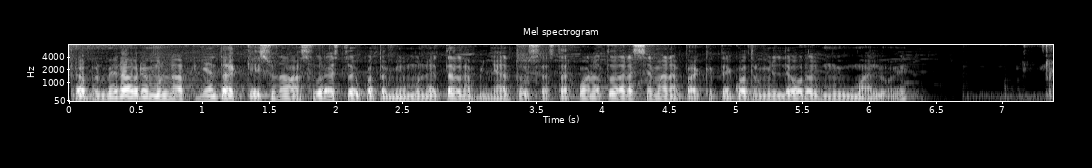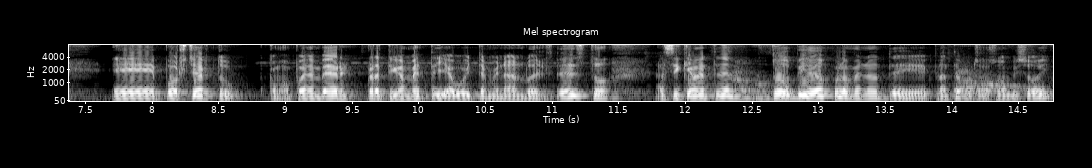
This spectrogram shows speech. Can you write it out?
Pero primero abremos la piñata, que es una basura esto de 4000 monedas la piñata, o sea, estar jugando toda la semana para que te dé 4000 de oro es muy malo, ¿eh? ¿eh? por cierto, como pueden ver, prácticamente ya voy terminando esto, así que voy a tener dos videos por lo menos de Planta vs Zombies hoy.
